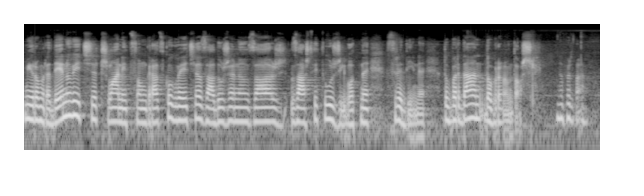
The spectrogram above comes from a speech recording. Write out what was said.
Mirom Radenović, članicom Gradskog veća zadužena za zaštitu životne sredine. Dobar dan, dobro nam došli. Dobar dan.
